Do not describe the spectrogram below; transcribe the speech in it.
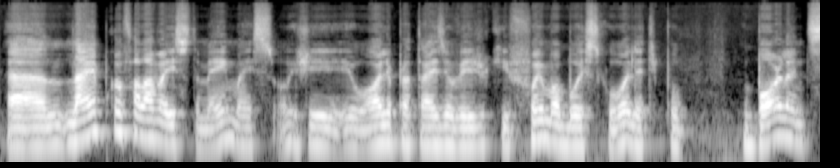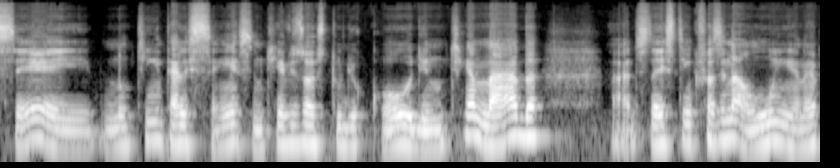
Uh, na época eu falava isso também, mas hoje eu olho para trás e eu vejo que foi uma boa escolha, tipo, Borland C, não tinha IntelliSense, não tinha Visual Studio Code, não tinha nada. Ah, disso daí você tem que fazer na unha, né?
